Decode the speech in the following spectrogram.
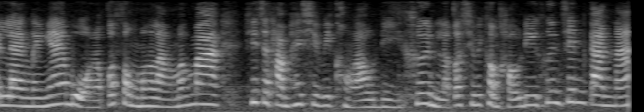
เป็นแรงในแง่บวก แล้วก็ทรงพลังมาก ๆ ที่จะทำให้ชีวิตของเราดีขึ้น แล้วก็ชีวิตของเขาดีขึ้นเช่นกันนะ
